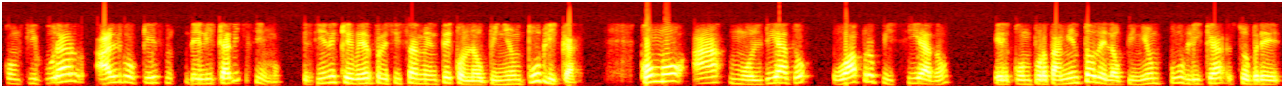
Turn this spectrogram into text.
configurar algo que es delicadísimo, que tiene que ver precisamente con la opinión pública, cómo ha moldeado o ha propiciado el comportamiento de la opinión pública sobre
